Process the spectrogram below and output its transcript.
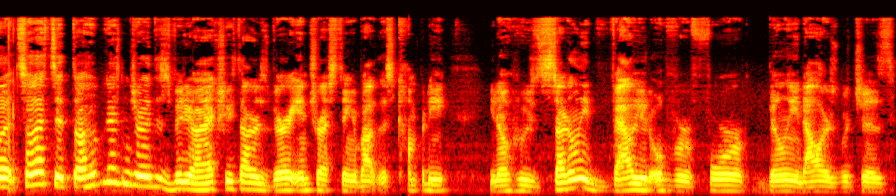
But so that's it though. I hope you guys enjoyed this video. I actually thought it was very interesting about this company, you know, who's suddenly valued over four billion dollars, which is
